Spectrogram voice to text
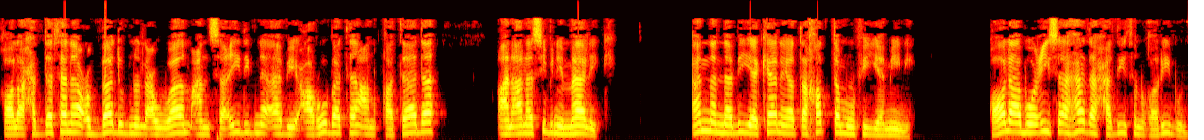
قال حدثنا عباد بن العوام عن سعيد بن أبي عروبة عن قتادة عن أنس بن مالك أن النبي كان يتختم في يمينه. قال أبو عيسى هذا حديث غريب.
